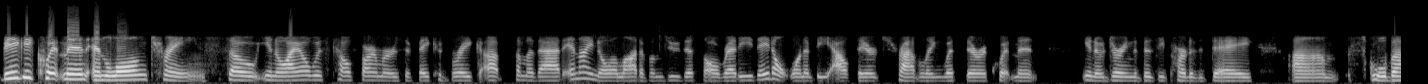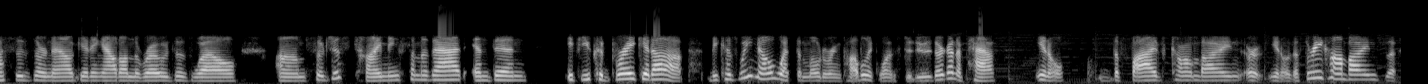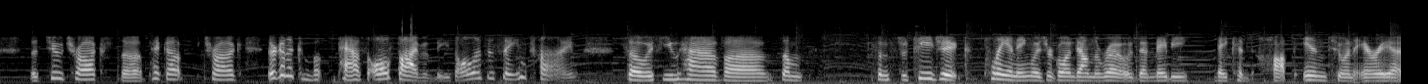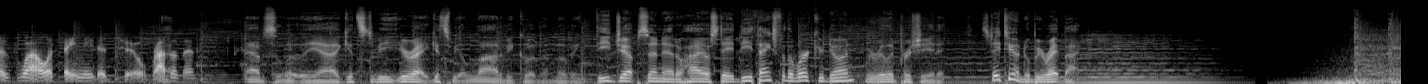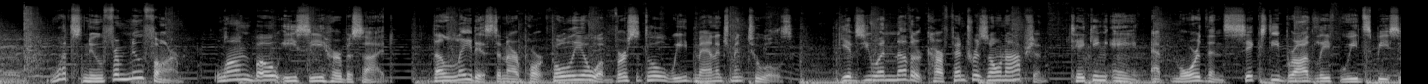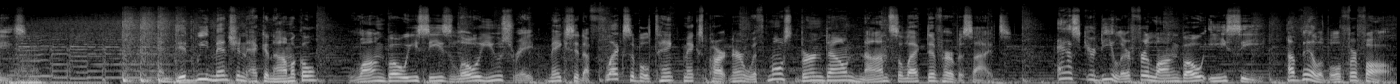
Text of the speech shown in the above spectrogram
big equipment and long trains. So, you know, I always tell farmers if they could break up some of that, and I know a lot of them do this already, they don't want to be out there traveling with their equipment, you know, during the busy part of the day. Um, school buses are now getting out on the roads as well. Um, so just timing some of that. And then if you could break it up, because we know what the motoring public wants to do, they're going to pass, you know, the five combines or, you know, the three combines, the the two trucks, the pickup truck, they're going to com- pass all five of these all at the same time. So if you have uh, some some strategic planning as you're going down the road, then maybe they could hop into an area as well if they needed to, rather than. Absolutely, yeah. It gets to be. You're right. It gets to be a lot of equipment moving. Dee Jepsen at Ohio State. Dee thanks for the work you're doing. We really appreciate it. Stay tuned. We'll be right back. What's new from Nufarm? Longbow EC herbicide, the latest in our portfolio of versatile weed management tools, gives you another carfentrazone option, taking aim at more than 60 broadleaf weed species. And did we mention economical? Longbow EC's low use rate makes it a flexible tank mix partner with most burn down non selective herbicides. Ask your dealer for Longbow EC, available for fall.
